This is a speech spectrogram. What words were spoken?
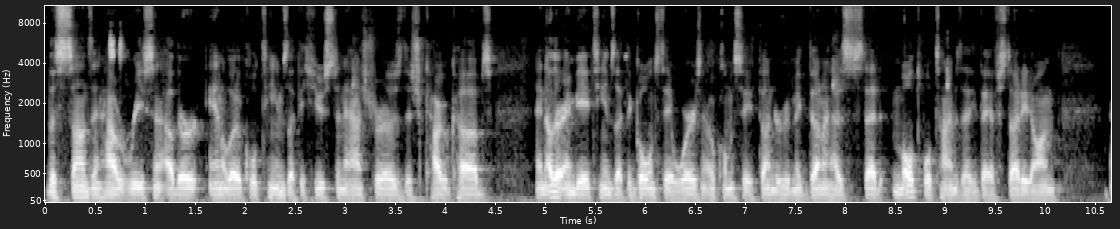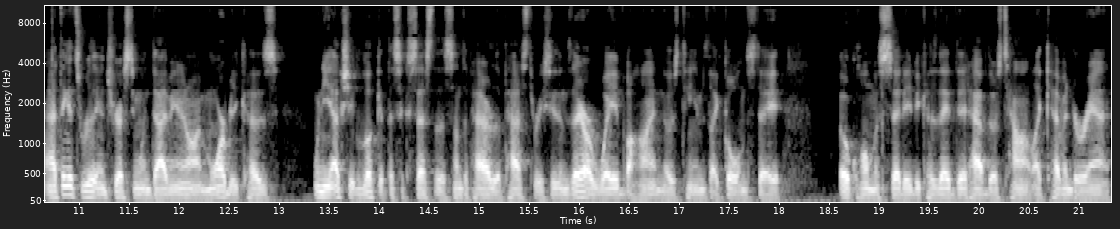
the Suns and how recent other analytical teams like the Houston Astros, the Chicago Cubs, and other NBA teams like the Golden State Warriors and Oklahoma State Thunder, who McDonough has said multiple times that they have studied on. And I think it's really interesting when diving in on more because when you actually look at the success that the Suns have had over the past three seasons, they are way behind those teams like Golden State, Oklahoma City, because they did have those talent like Kevin Durant,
